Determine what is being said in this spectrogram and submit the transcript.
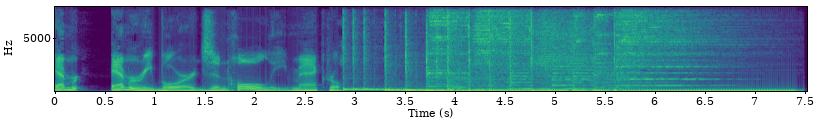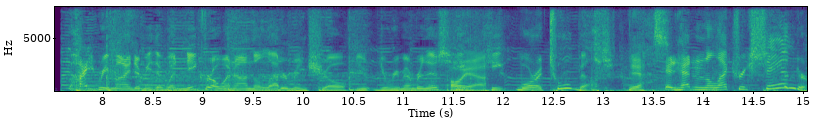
emer- emery boards, and holy mackerel! Height reminded me that when Niekro went on the Letterman show, you, you remember this? Oh, He- yeah. he wore a tool belt. Yes. It had an electric sander.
